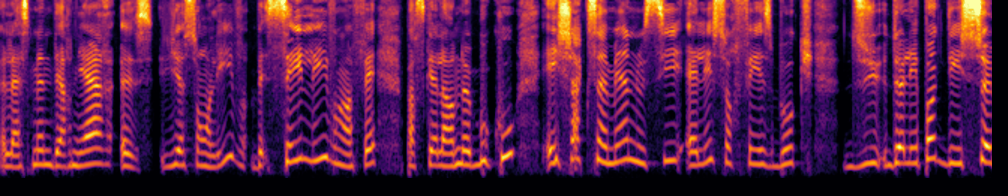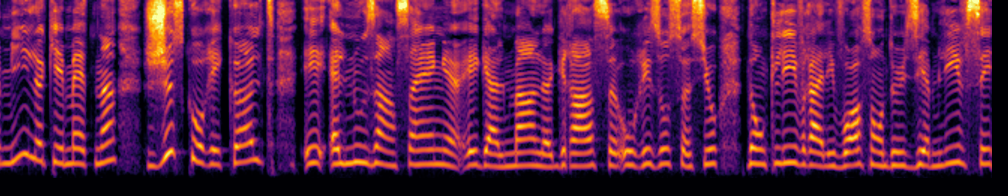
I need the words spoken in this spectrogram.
euh, la semaine dernière. Il y a son livre, ben, ses livres en fait, parce qu'elle en a beaucoup. Et chaque semaine aussi, elle est sur Facebook du, de l'époque des semis, là, qui est maintenant jusqu'aux récoltes. Et elle nous enseigne également là, grâce aux réseaux sociaux. Donc, livre à aller voir. Son deuxième livre, c'est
